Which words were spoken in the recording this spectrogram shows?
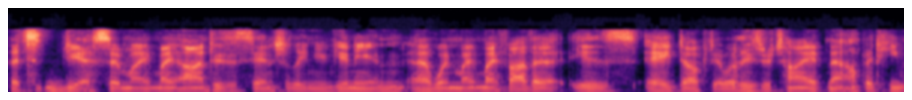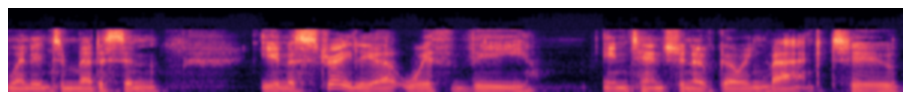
That's yeah. So my, my aunt is essentially New Guinean. Uh, when my, my father is a doctor, well, he's retired now, but he went into medicine in Australia with the intention of going back to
